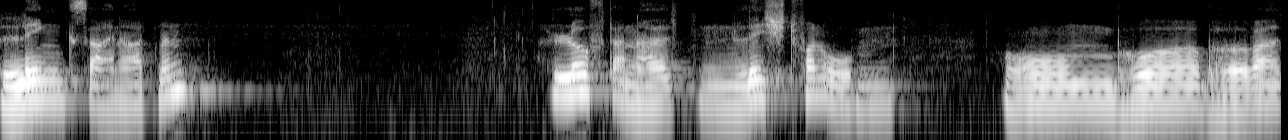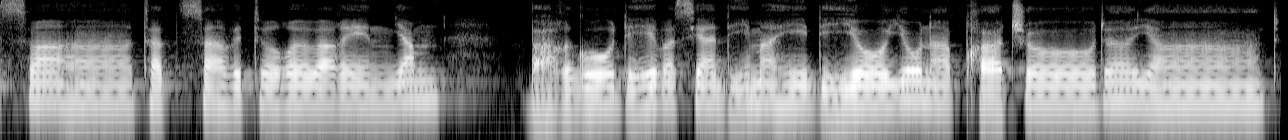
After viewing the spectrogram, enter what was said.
Links einatmen. Luft anhalten, Licht von oben. Om Bhur Bhuvasvaha Tatsaviturvarenyam Bargo Devasya Dimahi Diyo Yona Prachodayat.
